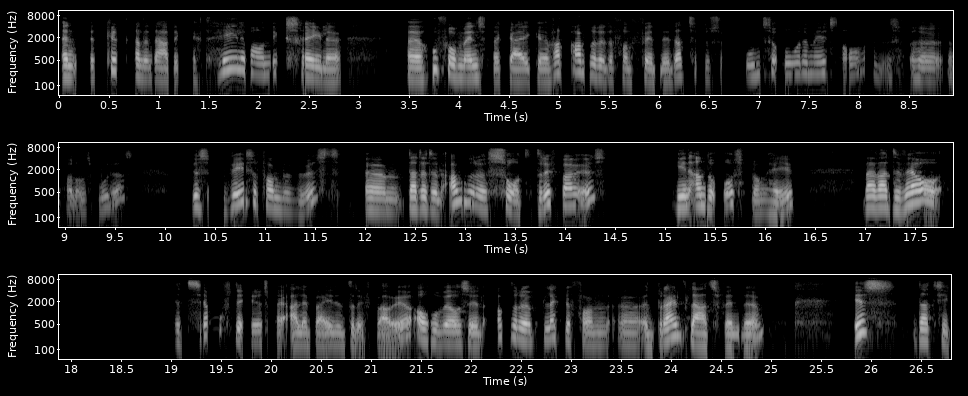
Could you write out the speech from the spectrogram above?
En het kind kan er namelijk echt helemaal niks schelen uh, hoeveel mensen er kijken, wat anderen ervan vinden. Dat zit tussen onze oren meestal, dus, uh, van onze moeders. Dus wees ervan bewust um, dat het een andere soort driftbui is, die een andere oorsprong heeft, maar wat wel hetzelfde is bij allebei de driftbuien, alhoewel ze in andere plekken van uh, het brein plaatsvinden, is dat je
